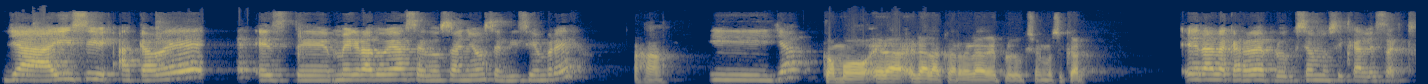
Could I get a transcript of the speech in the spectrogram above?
ya ahí sí acabé. Este, me gradué hace dos años, en diciembre. Ajá. Y ya. Como era, era la carrera de producción musical. Era la carrera de producción musical, exacto.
